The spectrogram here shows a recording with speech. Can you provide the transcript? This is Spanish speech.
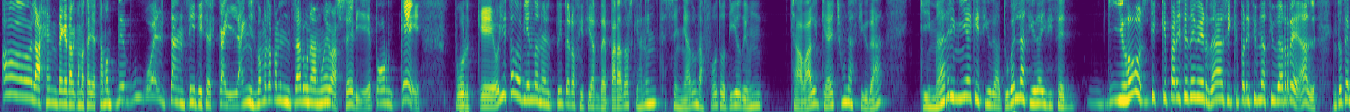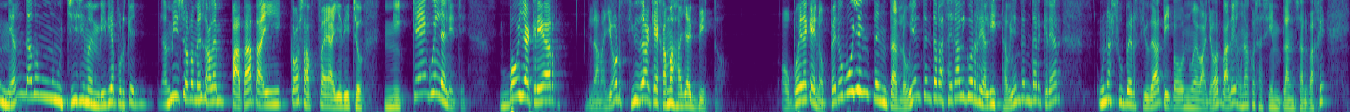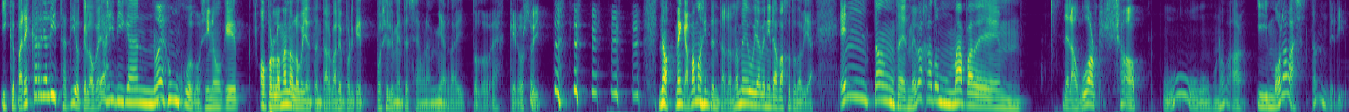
Hola gente, ¿qué tal? ¿Cómo estáis? Estamos de vuelta en Cities Skylines. Vamos a comenzar una nueva serie. ¿Por qué? Porque hoy he estado viendo en el Twitter oficial de Paradox que han enseñado una foto, tío, de un chaval que ha hecho una ciudad. Que madre mía, qué ciudad. Tú ves la ciudad y dices, Dios, es que parece de verdad, es que parece una ciudad real. Entonces me han dado muchísima envidia porque a mí solo me salen patatas y cosas feas. Y he dicho, mi qué la leche. Voy a crear la mayor ciudad que jamás hayáis visto. O puede que no, pero voy a intentarlo, voy a intentar hacer algo realista, voy a intentar crear una super ciudad tipo Nueva York, ¿vale? Una cosa así en plan salvaje y que parezca realista, tío, que lo veas y digan no es un juego, sino que... O por lo menos lo voy a intentar, ¿vale? Porque posiblemente sea una mierda y todo es asqueroso y... no, venga, vamos a intentarlo, no me voy a venir abajo todavía. Entonces, me he bajado un mapa de... de la workshop Uh. Y mola bastante, tío.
